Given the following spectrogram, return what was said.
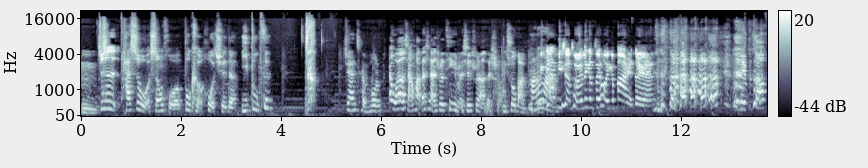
嗯，就是它是我生活不可或缺的一部分。居然沉默了。哎，我有想法，但是想说听你们先说完再说。你说吧，别你看，你想成为那个最后一个骂人的人，你不知道，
